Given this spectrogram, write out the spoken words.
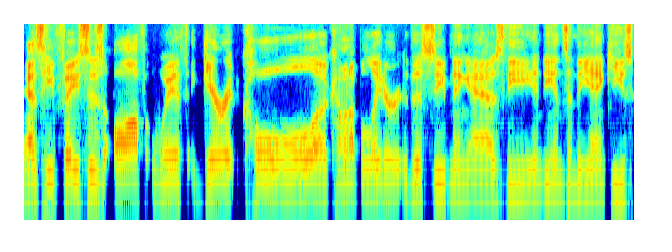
as he faces off with Gerrit Cole uh, coming up later this evening as the Indians and the Yankees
